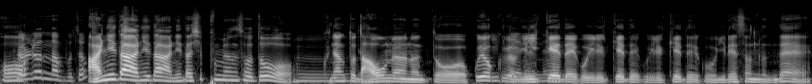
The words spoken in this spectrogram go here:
어, 별로였나 보죠? 아니다, 아니다, 아니다 싶으면서도 음. 그냥 또 나오면은 또 꾸역꾸역 읽게. 되고 읽게 되고 읽게 되고 이랬었는데,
